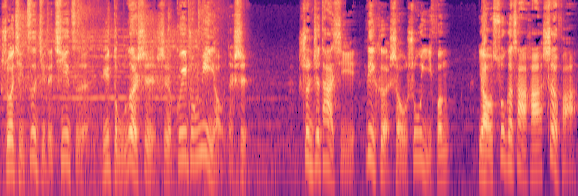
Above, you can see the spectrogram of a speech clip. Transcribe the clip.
说起自己的妻子与董鄂氏是闺中密友的事。顺治大喜，立刻手书一封，要苏克萨哈设法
